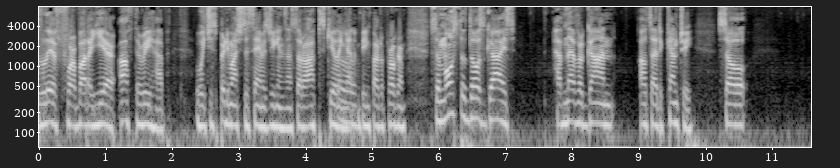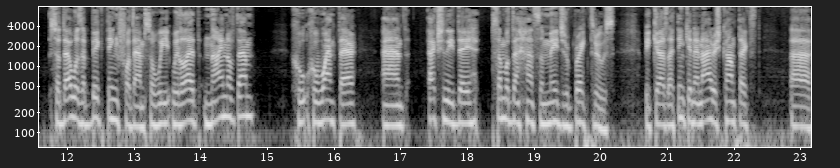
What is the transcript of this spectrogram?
to live for about a year after rehab. Which is pretty much the same as Jigginstown, sort of upskilling and being part of the program. So most of those guys have never gone outside the country. So so that was a big thing for them. So we, we led nine of them who, who went there and actually they, some of them had some major breakthroughs because I think in an Irish context, uh,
